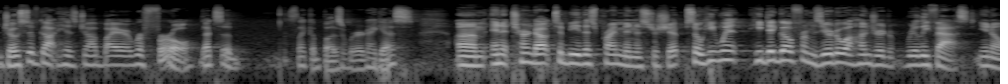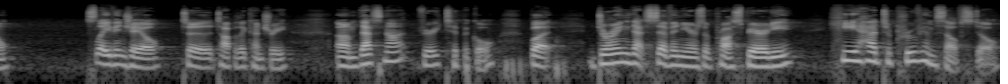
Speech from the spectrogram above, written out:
Joseph got his job by a referral. That's a, it's like a buzzword, I guess. Um, and it turned out to be this prime ministership. So he went, he did go from zero to 100 really fast, you know, slave in jail to the top of the country. Um, that's not very typical, but during that seven years of prosperity, he had to prove himself still.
